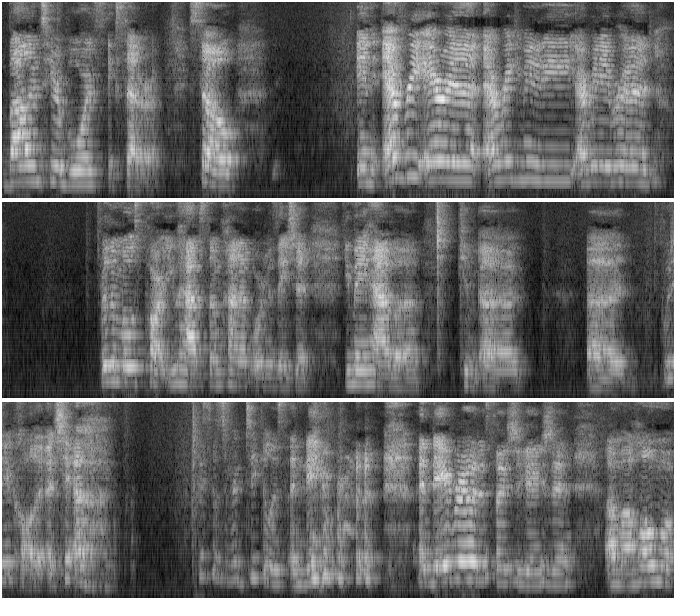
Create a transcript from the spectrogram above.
volunteer boards, etc. So, in every area, every community, every neighborhood, for the most part, you have some kind of organization. You may have a, a, a what do you call it? A cha- uh, this is ridiculous. A neighborhood, a neighborhood association, um, a home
